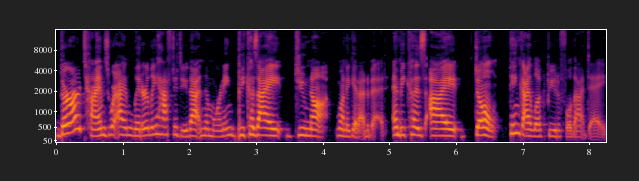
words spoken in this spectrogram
there are times where I literally have to do that in the morning because I do not want to get out of bed and because I don't think I look beautiful that day.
